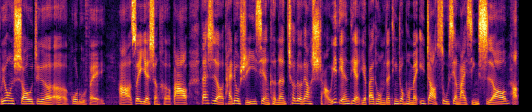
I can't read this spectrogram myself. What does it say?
不用收这个呃过路费。啊，所以也省荷包。但是有台六十一线可能车流量少一点点，也拜托我们的听众朋友们依照速线来行驶哦。好，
